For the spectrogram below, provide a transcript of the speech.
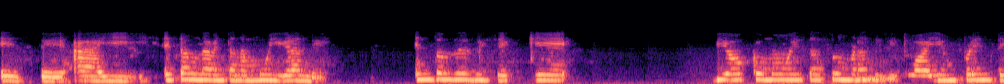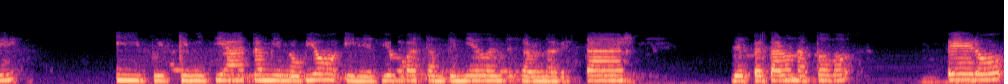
este, hay, está una ventana muy grande. Entonces dice que vio como esa sombra se situó ahí enfrente y pues que mi tía también lo vio y les dio bastante miedo, empezaron a gritar, despertaron a todos, pero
